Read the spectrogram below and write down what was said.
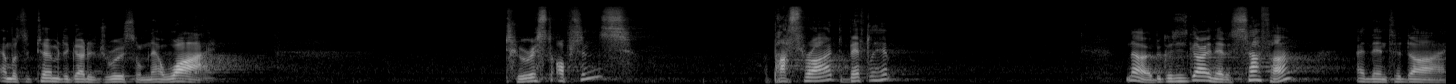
and was determined to go to Jerusalem. Now, why? Tourist options? A bus ride to Bethlehem? No, because he's going there to suffer and then to die.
